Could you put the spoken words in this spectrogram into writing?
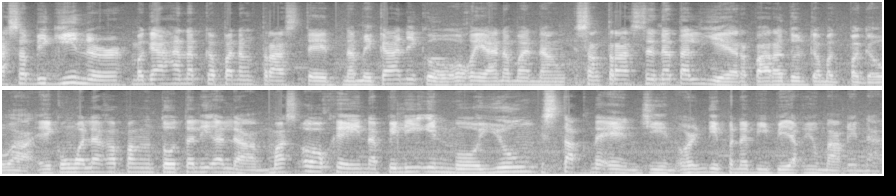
as a beginner, maghahanap ka pa ng trusted na mekaniko o kaya naman ng isang trusted na talyer para doon ka magpagawa. Eh kung wala ka pang totally alam, mas okay na piliin mo yung stock na engine or hindi pa nabibiyak yung makina.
